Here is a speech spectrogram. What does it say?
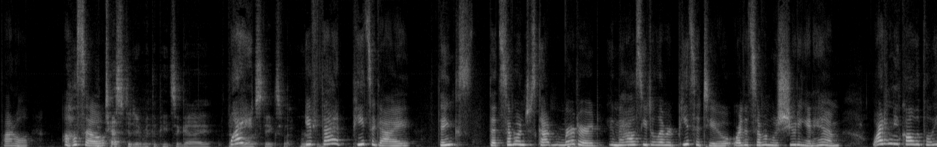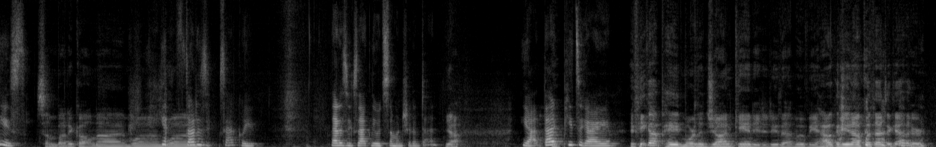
plot hole. Also, He tested it with the pizza guy. Why- if that pizza guy thinks that someone just got murdered in the house he delivered pizza to, or that someone was shooting at him, why didn't he call the police? Somebody call nine one Yes, that is exactly. That is exactly what someone should have done. Yeah. Yeah, that pizza guy. If he got paid more than John Candy to do that movie, how could he not put that together?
